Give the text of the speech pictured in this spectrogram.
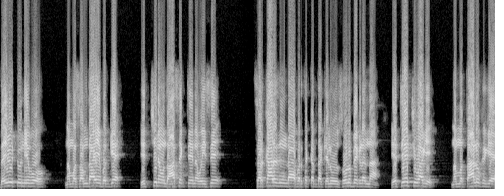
ದಯವಿಟ್ಟು ನೀವು ನಮ್ಮ ಸಮುದಾಯ ಬಗ್ಗೆ ಹೆಚ್ಚಿನ ಒಂದು ಆಸಕ್ತಿಯನ್ನು ವಹಿಸಿ, ಸರ್ಕಾರದಿಂದ ಬರತಕ್ಕಂಥ ಕೆಲವು ಸೌಲಭ್ಯಗಳನ್ನ ಯಥೇಚ್ಛವಾಗಿ ನಮ್ಮ ತಾಲೂಕಿಗೆ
